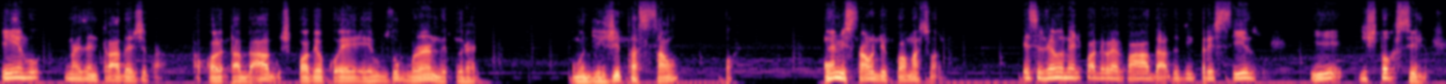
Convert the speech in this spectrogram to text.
erro nas entradas de dados. Ao coletar dados, podem ocorrer erros humanos durante uma digitação ou emissão de informações. Esses erros podem levar a dados imprecisos e distorcidos.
